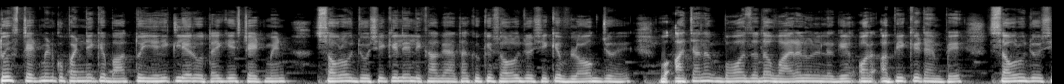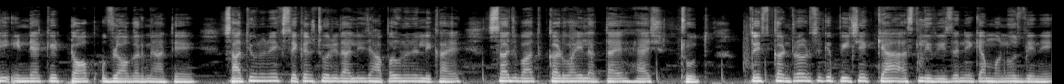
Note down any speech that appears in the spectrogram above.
तो इस स्टेटमेंट को पढ़ने के बाद तो यही क्लियर होता है कि ये स्टेटमेंट सौरभ जोशी के लिए लिखा गया था, क्योंकि सौरभ जोशी के व्लॉग जो है, वो अचानक बहुत ज़्यादा वायरल होने लगे और अभी के टाइम पे सौरभ जोशी इंडिया के टॉप व्लॉगर में आते हैं। साथ ही उन्होंने एक सेकेंड स्टोरी डाली, जहाँ पर उन्होंने लिखा है, सच बात कड़वा ही लगता है हैश ट्रूथ तो इस कंट्रोवर्सी के पीछे क्या असली रीज़न है, क्या मनोज दे ने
